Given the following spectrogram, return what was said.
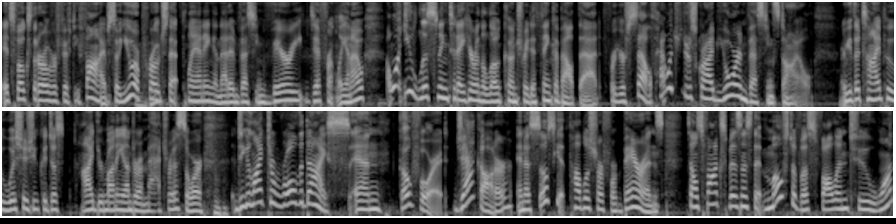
it's folks that are over 55. So you approach that planning and that investing very differently. And I, I want you listening today here in the low country to think about that for yourself. How would you describe your investing style? Are you the type who wishes you could just hide your money under a mattress? Or do you like to roll the dice and go for it? Jack Otter, an associate publisher for Barron's, tells Fox Business that most of us fall into one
